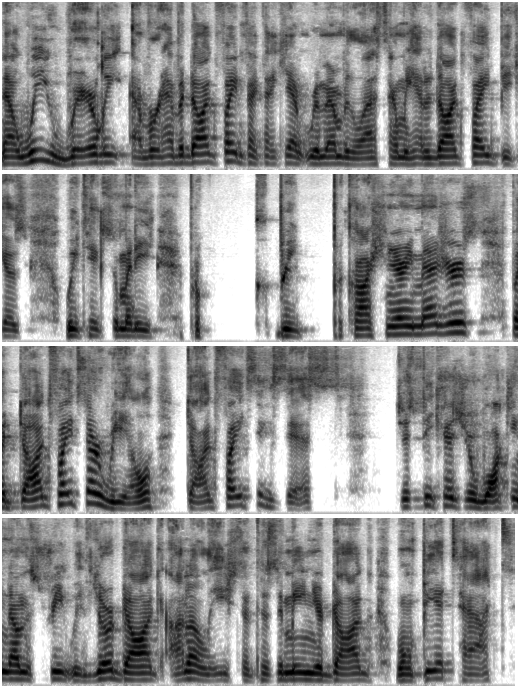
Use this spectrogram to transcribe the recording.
Now, we rarely ever have a dog fight. In fact, I can't remember the last time we had a dog fight because we take so many pre- precautionary measures. But dog fights are real, dog fights exist. Just because you're walking down the street with your dog on a leash, that doesn't mean your dog won't be attacked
